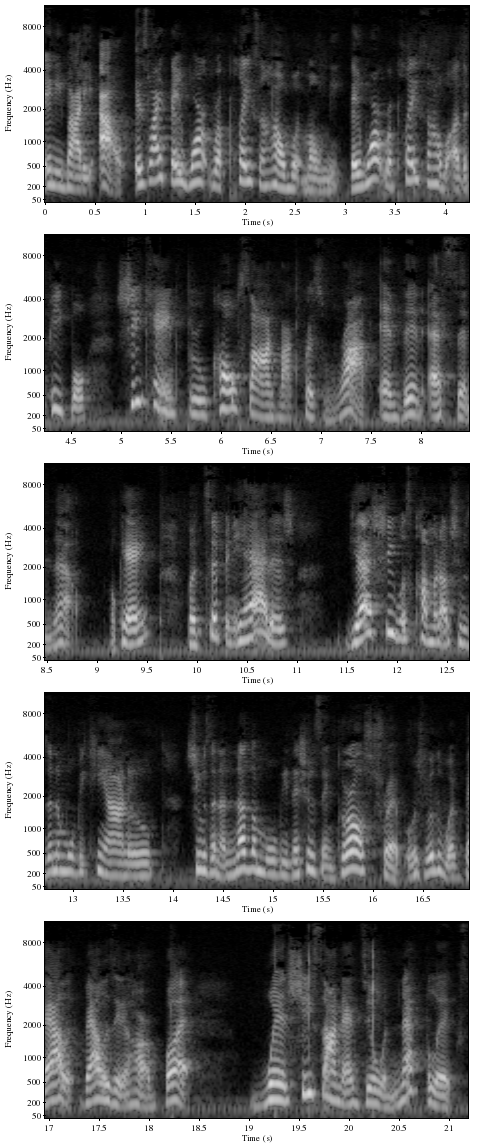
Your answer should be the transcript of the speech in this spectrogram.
anybody out. It's like they weren't replacing her with Monique. They weren't replacing her with other people. She came through co-signed by Chris Rock and then SNL. Okay. But Tiffany Haddish, yes, she was coming up. She was in the movie Keanu. She was in another movie. Then she was in Girls Trip, which really what valid, validated her. But when she signed that deal with Netflix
